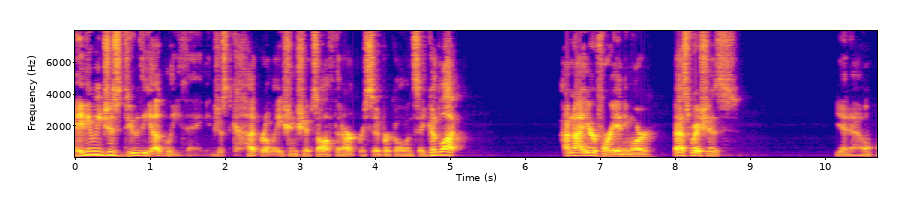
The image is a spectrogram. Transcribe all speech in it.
maybe we just do the ugly thing and just cut relationships off that aren't reciprocal and say, good luck. I'm not here for you anymore. Best wishes. You know?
